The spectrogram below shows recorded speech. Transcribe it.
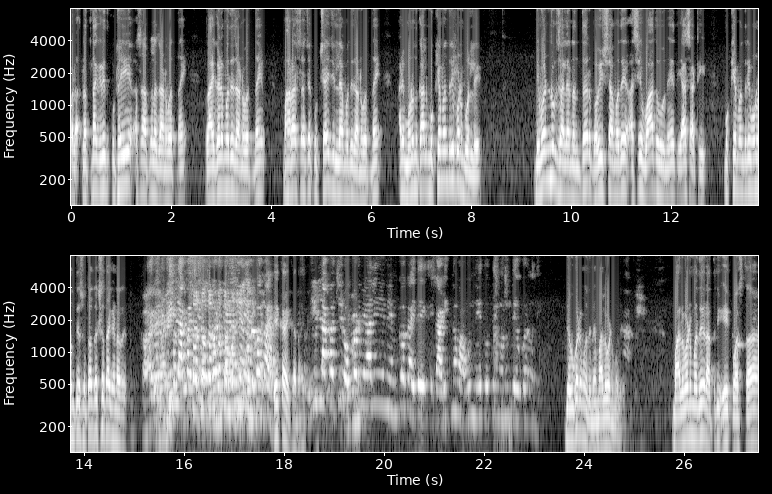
पण रत्नागिरीत कुठेही असं आपल्याला जाणवत नाही रायगडमध्ये जाणवत नाही महाराष्ट्राच्या कुठच्याही जिल्ह्यामध्ये जाणवत नाही. आणि म्हणून काल मुख्यमंत्री पण बोलले निवडणूक झाल्यानंतर भविष्यामध्ये असे वाद होऊ नयेत यासाठी मुख्यमंत्री म्हणून ते स्वतः दक्षता घेणार आहेत. नेमकं काय? एका एका नाही. दीड लाखाची रोकड मिळाली नेमकं काय? ते गाडीतनं वाहून नेत होते म्हणून देवगडमध्ये. देवगडमध्ये नाही मालवणमध्ये. मालवणमध्ये रात्री एक वाजता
